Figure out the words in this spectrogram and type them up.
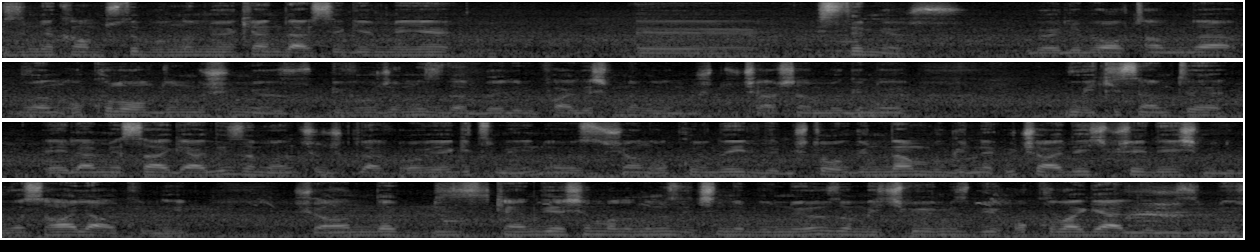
bizimle kampüste bulunamıyorken derse girmeyi e, istemiyoruz. Böyle bir ortamda buranın okul olduğunu düşünmüyoruz. Bir hocamız da böyle bir paylaşımda bulunmuştu. Çarşamba günü bu iki semte eylem yasağı geldiği zaman çocuklar oraya gitmeyin, orası şu an okul değil demişti. O günden bugüne 3 ayda hiçbir şey değişmedi. Burası hala okul değil. Şu anda biz kendi yaşam alanımız içinde bulunuyoruz ama hiçbirimiz bir okula geldiğimizi, bir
